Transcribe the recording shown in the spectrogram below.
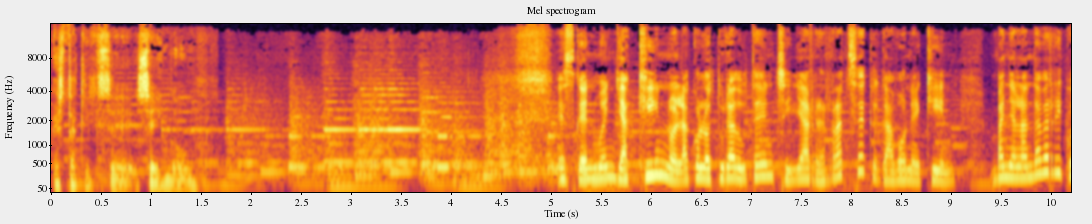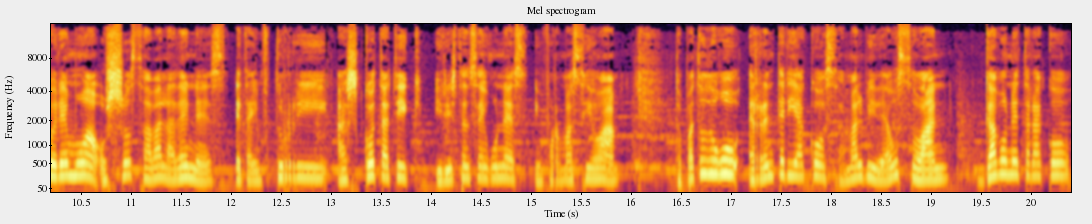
Ez dakit ze, zein gogu. Ez genuen jakin nolako lotura duten txilar erratzek gabonekin, baina landaberriko eremua oso zabala denez eta infturri askotatik iristen zaigunez informazioa, topatu dugu errenteriako zamalbide auzoan gabonetarako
